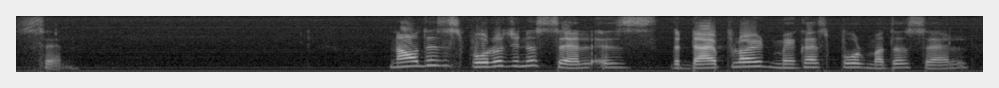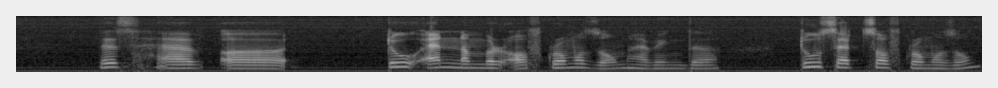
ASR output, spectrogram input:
cell. Now this sporogenous cell is the diploid megaspore mother cell. This have uh, a 2n number of chromosome having the two sets of chromosome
